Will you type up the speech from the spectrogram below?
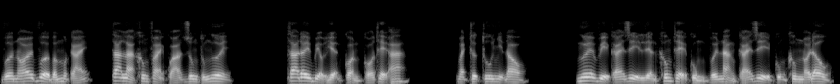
Vừa nói vừa bấm một cái, ta là không phải quá dung túng ngươi. Ta đây biểu hiện còn có thể a? Bạch thực thu nhịn đau. Ngươi vì cái gì liền không thể cùng với nàng cái gì cũng không nói đâu.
